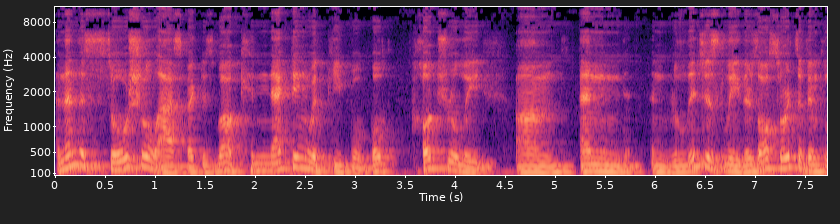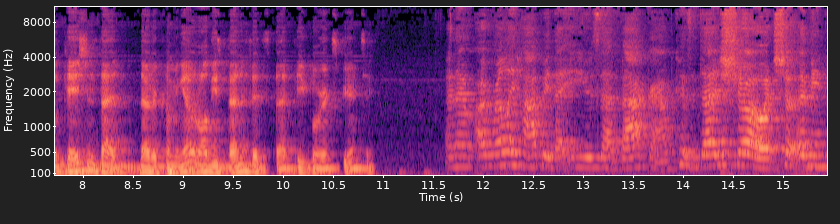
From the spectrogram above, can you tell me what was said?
And then the social aspect as well, connecting with people, both culturally um, and and religiously. There's all sorts of implications that, that are coming out, all these benefits that people are experiencing. And I'm, I'm really happy that you use that background because it does show. It show. I mean,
